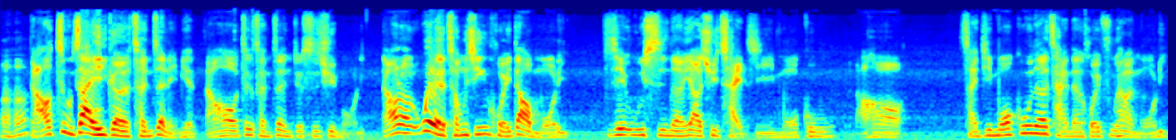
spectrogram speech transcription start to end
嗯哼，然后住在一个城镇里面，然后这个城镇就失去魔力。然后呢，为了重新回到魔力，这些巫师呢要去采集蘑菇，然后采集蘑菇呢才能恢复他的魔力。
